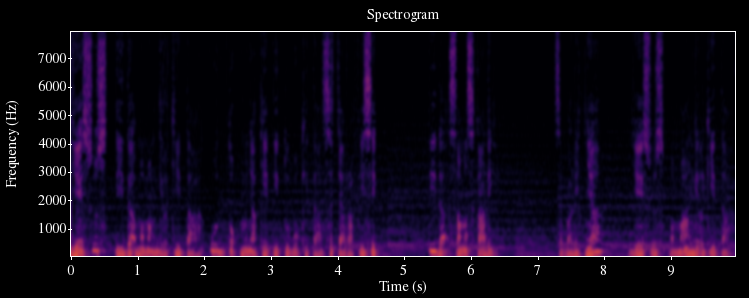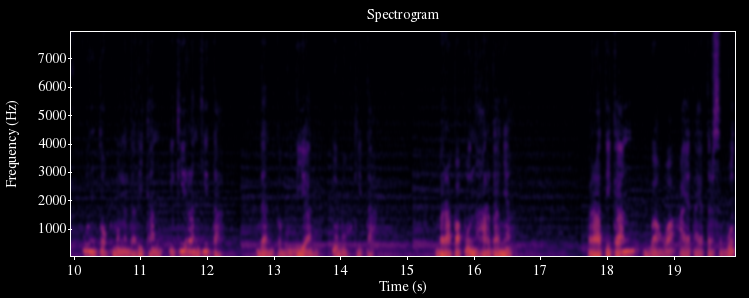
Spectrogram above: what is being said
Yesus tidak memanggil kita untuk menyakiti tubuh kita secara fisik, tidak sama sekali. Sebaliknya, Yesus memanggil kita untuk mengendalikan pikiran kita dan kemudian tubuh kita, berapapun harganya. Perhatikan bahwa ayat-ayat tersebut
